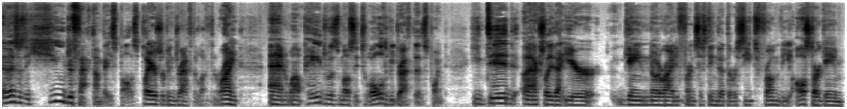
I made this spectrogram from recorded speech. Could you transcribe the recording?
and this was a huge effect on baseball as players were being drafted left and right. And while Paige was mostly too old to be drafted at this point, he did uh, actually that year gain notoriety for insisting that the receipts from the All Star game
